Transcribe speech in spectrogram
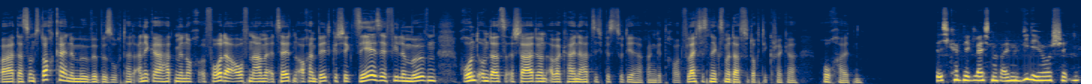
war, dass uns doch keine Möwe besucht hat. Annika hat mir noch vor der Aufnahme erzählt und auch ein Bild geschickt. Sehr, sehr viele Möwen rund um das Stadion, aber keine hat sich bis zu dir herangetraut. Vielleicht das nächste Mal darfst du doch die Cracker hochhalten. Ich kann dir gleich noch ein Video schicken.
